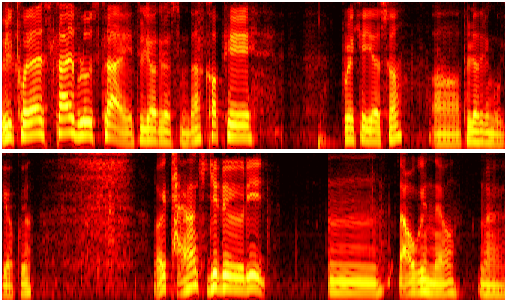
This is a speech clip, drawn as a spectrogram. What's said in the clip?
Wilco의 Sky Blue Sky 들려드렸습니다. coffee break에 이어서 어, 들려드린 곡이었고요. 여기 다양한 기계들이 음, 나오고 있네요. 네.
